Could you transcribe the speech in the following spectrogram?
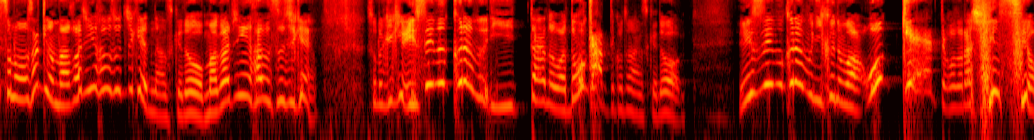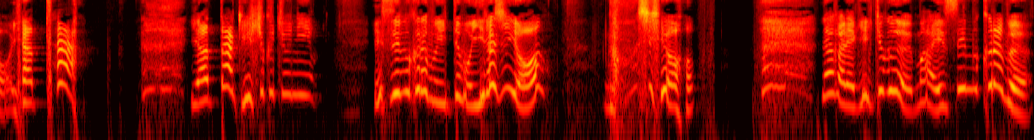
そのさっきのマガジンハウス事件なんですけど、マガジンハウス事件。その結局 SM クラブに行ったのはどうかってことなんですけど、SM クラブに行くのは OK ってことらしいんですよ。やったやった給食中に SM クラブに行ってもいいらしいよどうしよう なんかね、結局、まあ SM クラブ、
